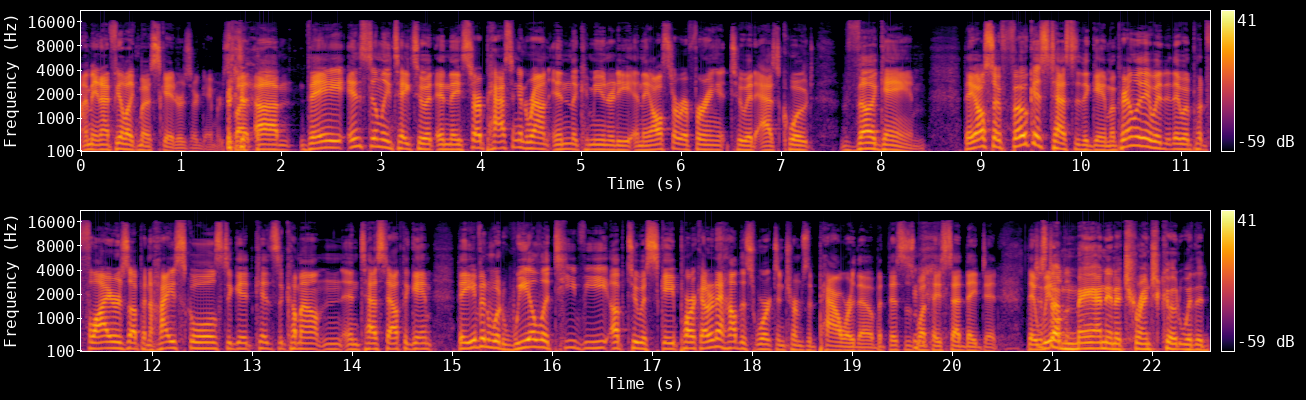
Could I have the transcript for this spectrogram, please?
I mean, I feel like most skaters are gamers, but um, they instantly take to it and they start passing it around in the community, and they all start referring it to it as quote the game. They also focus tested the game. Apparently, they would they would put flyers up in high schools to get kids to come out and, and test out the game. They even would wheel a TV up to a skate park. I don't know how this worked in terms of power though, but this is what they said they did. They Just a man in a trench coat with a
